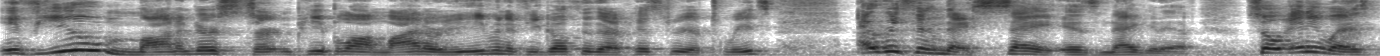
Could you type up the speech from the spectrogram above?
if you monitor certain people online or even if you go through their history of tweets, everything they say is negative. So anyways,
